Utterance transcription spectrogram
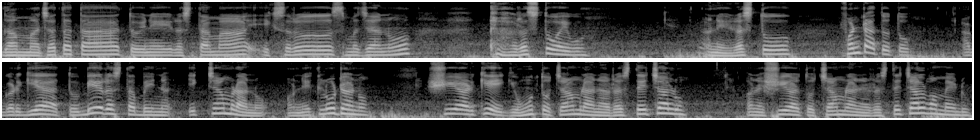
ગામમાં જતા હતા તો એને રસ્તામાં એક સરસ મજાનો રસ્તો આવ્યો. અને રસ્તો ફંટાતો હતો આગળ ગયા તો બે રસ્તા બન્યા, એક ચામડાનો અને એક લોઢાનો. શિયાળ કહે કે હું તો ચામડાના રસ્તે ચાલું, અને શિયાળ તો ચામડાના રસ્તે ચાલવા માંડ્યું.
